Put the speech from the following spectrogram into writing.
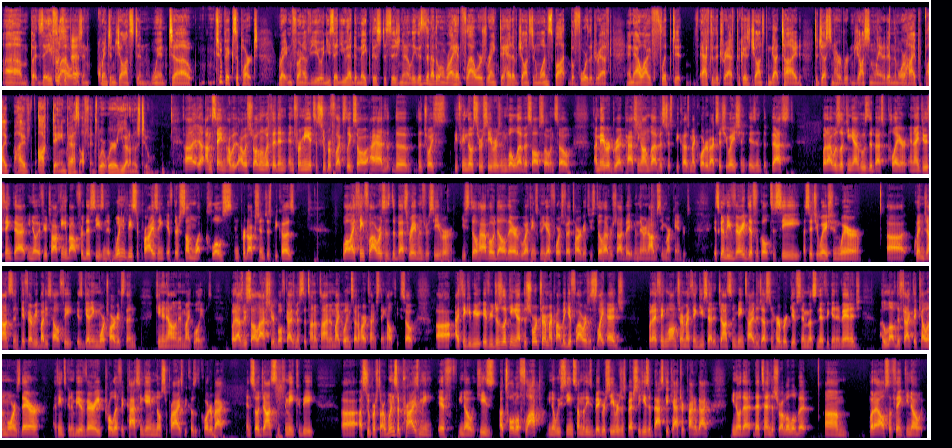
Um, but Zay Flowers and Quentin Johnston went uh, two picks apart right in front of you, and you said you had to make this decision in a league. This is another one where I had Flowers ranked ahead of Johnston one spot before the draft, and now I've flipped it after the draft because Johnston got tied to Justin Herbert, and Johnston landed in the more high high, high octane pass offense. Where where are you at on those two? Uh, I'm same. I was I was struggling with it, and, and for me, it's a super flex league, so I had the the choice between those two receivers and Will Levis also, and so. I may regret passing on Levis just because my quarterback situation isn't the best but I was looking at who's the best player. And I do think that, you know, if you're talking about for this season, it wouldn't be surprising if they're somewhat close in production just because while I think Flowers is the best Ravens receiver, you still have Odell there, who I think is going to get force fed targets. You still have Rashod Bateman there, and obviously Mark Andrews. It's going to be very difficult to see a situation where uh, Quentin Johnston, if everybody's healthy, is getting more targets than Keenan Allen and Mike Williams. But as we saw last year, both guys missed a ton of time, and Mike Williams had a hard time staying healthy. So uh, I think if you if you're just looking at the short term, I probably give Flowers a slight edge, but I think long term, I think you said it. Johnson being tied to Justin Herbert gives him a significant advantage. I love the fact that Kellen Moore is there. I think it's going to be a very prolific passing game. No surprise because of the quarterback. And so Johnson to me could be uh, a superstar. Wouldn't surprise me if you know he's a total flop. You know, we've seen some of these big receivers, especially he's a basket catcher kind of guy. You know that that tend to struggle a little bit. Um, but I also think you know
